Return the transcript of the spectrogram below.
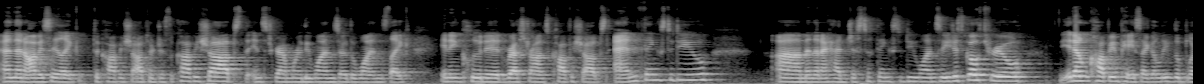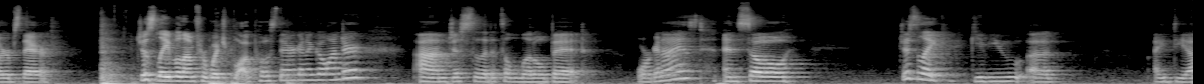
And then obviously, like the coffee shops are just the coffee shops. The Instagram worthy ones are the ones like it included restaurants, coffee shops, and things to do. Um, and then I had just a things to do one. So you just go through, you don't copy and paste, like I leave the blurbs there. Just label them for which blog post they're gonna go under um, just so that it's a little bit organized. And so, just like give you a idea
